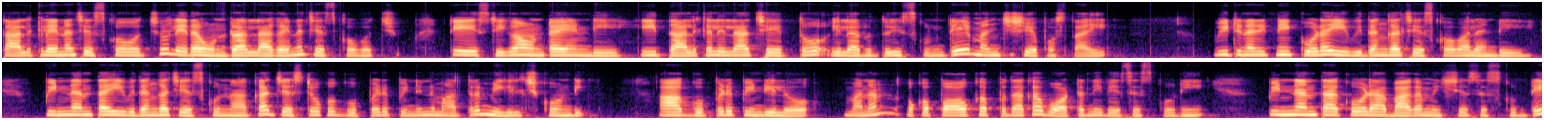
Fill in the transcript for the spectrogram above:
తాలికలైనా చేసుకోవచ్చు లేదా ఉండ్రాల్లాగైనా చేసుకోవచ్చు. టేస్టీగా ఉంటాయండి. ఈ తాలికలు ఇలా చేత్తో ఇలా రుద్దు తీసుకుంటే మంచి షేప్ వస్తాయి. వీటినన్నిటినీ కూడా ఈ విధంగా చేసుకోవాలండి. పిండి అంతా ఈ విధంగా చేసుకున్నాక జస్ట్ ఒక గుప్పెడు పిండిని మాత్రం మిగిల్చుకోండి. ఆ గుప్పెడు పిండిలో మనం ఒక పావు కప్పు దాకా వాటర్ని వేసేసుకొని పిండి అంతా కూడా బాగా మిక్స్ చేసేసుకుంటే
